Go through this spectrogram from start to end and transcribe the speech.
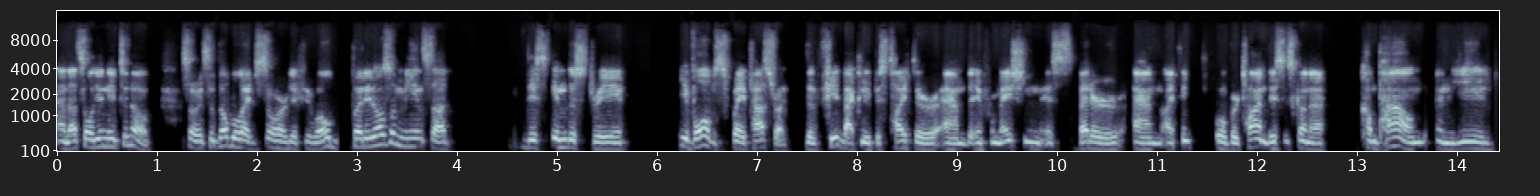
And that's all you need to know. So it's a double edged sword, if you will. But it also means that this industry evolves way faster. The feedback loop is tighter and the information is better. And I think over time, this is going to compound and yield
